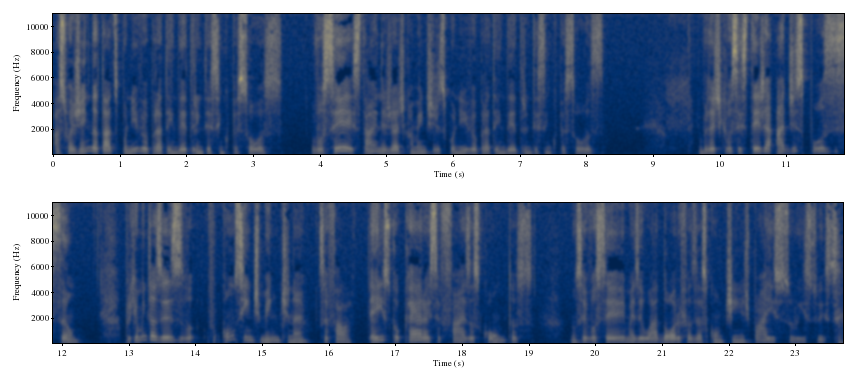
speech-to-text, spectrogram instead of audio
a sua agenda está disponível para atender 35 pessoas? Você está energeticamente disponível para atender 35 pessoas? É importante que você esteja à disposição porque muitas vezes, conscientemente, né, você fala, é isso que eu quero, aí você faz as contas. Não sei você, mas eu adoro fazer as continhas, tipo, ah, isso, isso, isso.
